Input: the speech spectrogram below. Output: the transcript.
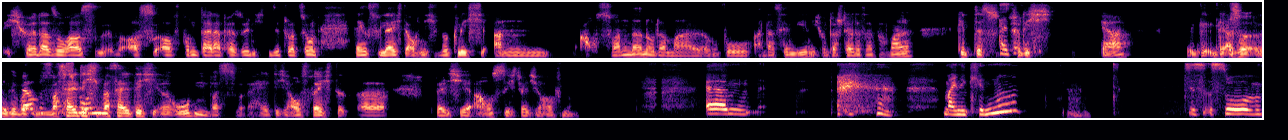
ich höre da so raus, aus, aufgrund deiner persönlichen Situation, denkst vielleicht auch nicht wirklich an Auswandern oder mal irgendwo anders hingehen. Ich unterstelle das einfach mal. Gibt es also, für dich ja. Also glaube, was, hält dich, was hält dich äh, oben? Was hält dich aufrecht? Äh, welche Aussicht, welche Hoffnung? Ähm, meine Kinder. Mhm. Das ist so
